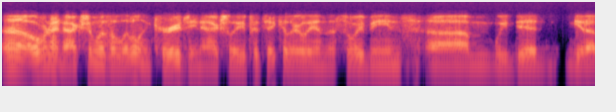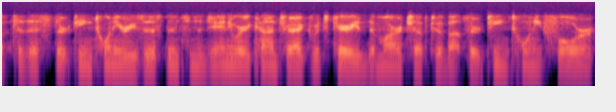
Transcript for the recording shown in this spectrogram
Uh, overnight action was a little encouraging, actually, particularly in the soybeans. Um, we did get up to this 1320 resistance in the January contract, which carried the March up to about 1324.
